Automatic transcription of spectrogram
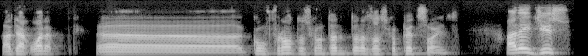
até agora, uh, confrontos contando todas as competições. Além disso,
